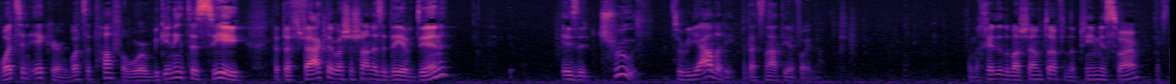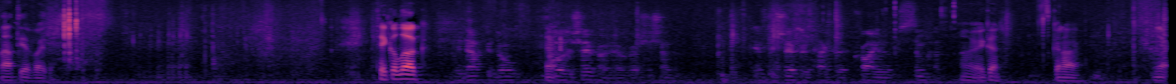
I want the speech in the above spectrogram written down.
What's an Iker? What's a Tafel? We're beginning to see that the fact that Rosh Hashanah is a day of din is a truth. It's a reality, but that's not the Avodah. From the Cheder of the Baal from the Pnim Yisrael, that's not the Avodah. Take a look. We have to go yeah. the Shofar of Rosh Hashanah. If the Shofar is like the crying of Simcha. Oh, very good. It's good high. Yeah.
